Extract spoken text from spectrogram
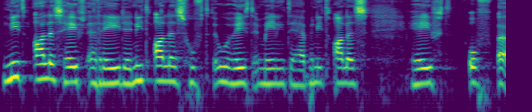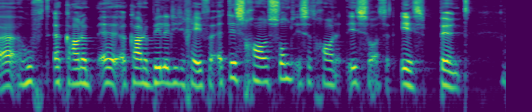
Niet alles heeft een reden, niet alles hoeft, heeft een mening te hebben, niet alles heeft of eh, hoeft account eh, accountability te geven. Het is gewoon, soms is het gewoon, het is zoals het is, punt. Hm.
